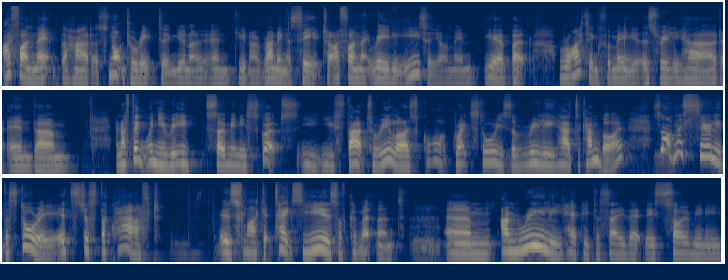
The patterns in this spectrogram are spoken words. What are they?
I find that the hardest, not directing, you know, and you know, running a set. I find that really easy. I mean, yeah, but writing for me is really hard, and um, and I think when you read so many scripts, you, you start to realize, God, great stories are really hard to come by. It's not necessarily the story, it's just the craft. It's like it takes years of commitment. Um, I'm really happy to say that there's so many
